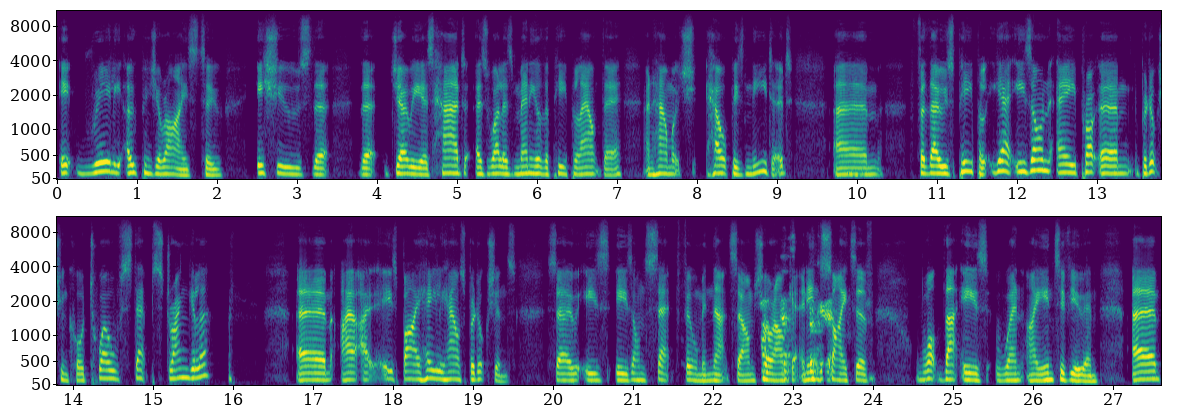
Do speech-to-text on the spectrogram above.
it really opens your eyes to issues that that Joey has had, as well as many other people out there, and how much help is needed um, for those people. Yeah, he's on a pro, um, production called Twelve Step Strangler. Um, I, I, it's by Haley House Productions, so he's he's on set filming that. So I'm sure oh, I'll get an insight of what that is when I interview him. Um,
